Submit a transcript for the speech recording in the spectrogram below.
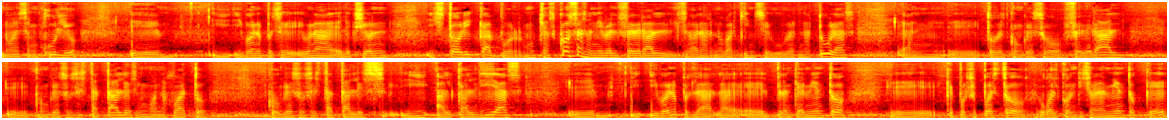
no es en julio, eh, y, bueno, pues eh, una elección histórica por muchas cosas. A nivel federal se van a renovar 15 gubernaturas, eh, todo el Congreso Federal, congresos estatales, en Guanajuato, congresos estatales y alcaldías. Y, bueno, pues el planteamiento que por supuesto, o el condicionamiento que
